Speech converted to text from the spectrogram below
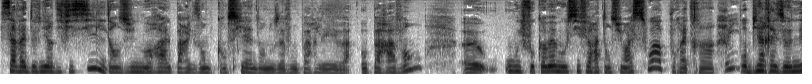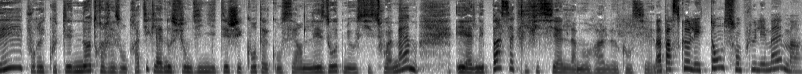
ça va devenir difficile dans une morale, par exemple, kantienne dont nous avons parlé euh, auparavant, euh, où il faut quand même aussi faire attention à soi pour être un, pour bien raisonner, pour écouter notre raison pratique. La notion de dignité chez Kant, elle concerne les autres, mais aussi soi-même, et elle n'est pas sacrificielle, la morale kantienne. Bah parce que les temps ne sont plus les mêmes,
